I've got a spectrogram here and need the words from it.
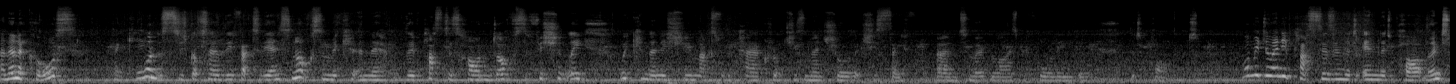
And then of course Thank you. Once she's got over the effect of the Entonox and, we can, and the, the plaster's hardened off sufficiently, we can then issue Max with a pair of crutches and ensure that she's safe um, to mobilise before leaving the department. When we do any plasters in the, in the department,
